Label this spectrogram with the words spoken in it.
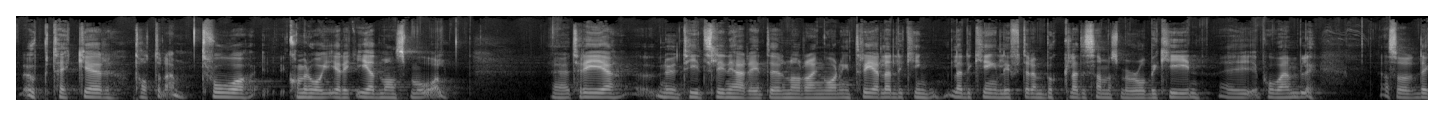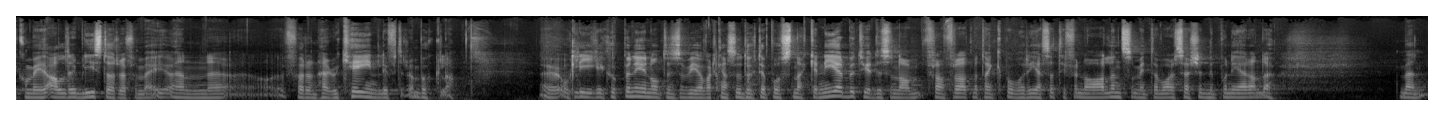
upptäcker Tottenham. Två, kommer ihåg Erik Edmans mål. Eh, tre, nu en tidslinje här, det är inte någon rangordning. Tre, Ledley King, Ledley King lyfter en buckla tillsammans med Robbie Keane i- på Wembley. Alltså det kommer ju aldrig bli större för mig än eh, förrän Harry Kane lyfter en buckla. Eh, och ligacupen är ju någonting som vi har varit ganska duktiga på att snacka ner betydelsen av. Framförallt med tanke på vår resa till finalen som inte var särskilt imponerande. Men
